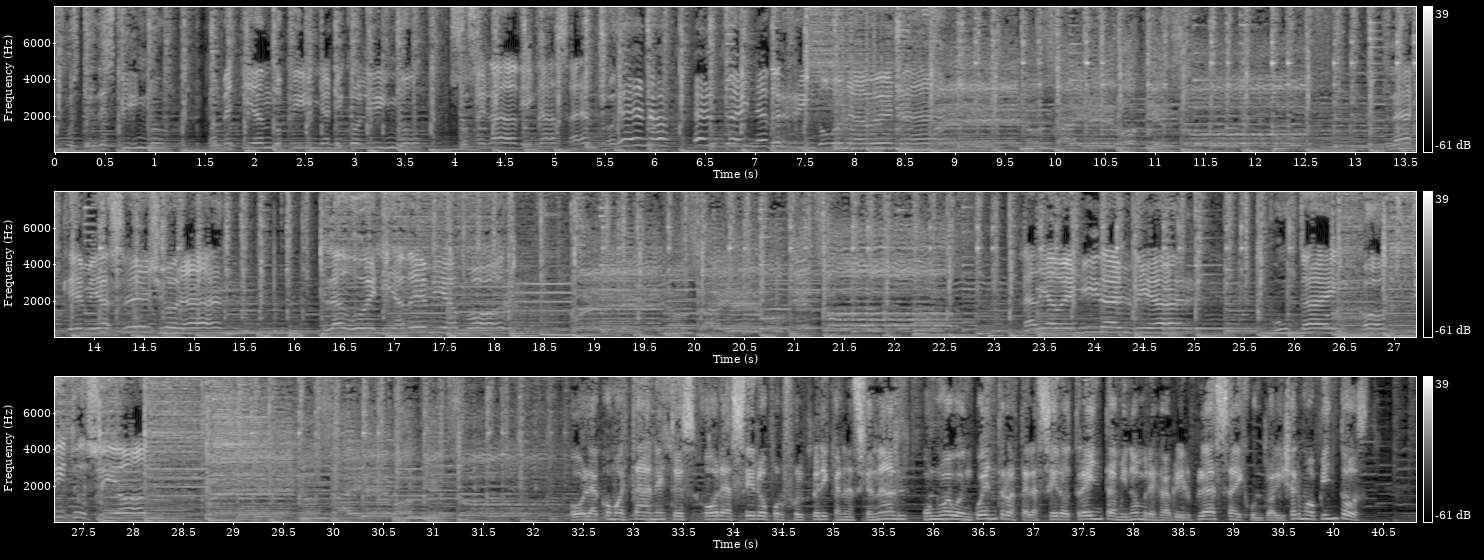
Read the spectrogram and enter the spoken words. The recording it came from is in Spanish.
como este Hola, ¿cómo están? Esto es Hora Cero por Folclórica Nacional. Un nuevo encuentro hasta las 0.30. Mi nombre es Gabriel Plaza y junto a Guillermo Pintos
